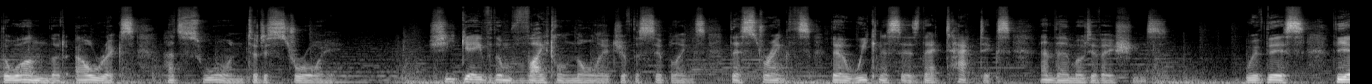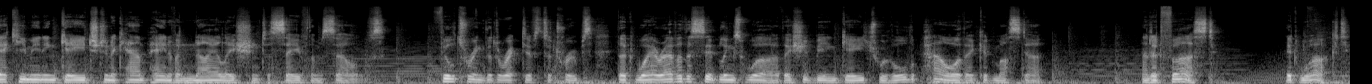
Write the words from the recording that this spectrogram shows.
the one that Auryx had sworn to destroy. She gave them vital knowledge of the siblings, their strengths, their weaknesses, their tactics, and their motivations. With this, the Ecumene engaged in a campaign of annihilation to save themselves filtering the directives to troops that wherever the siblings were, they should be engaged with all the power they could muster. And at first, it worked.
